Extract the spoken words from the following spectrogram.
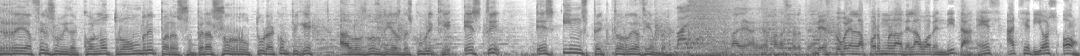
rehacer su vida con otro hombre para superar su ruptura con Piqué. A los dos días descubre que este es inspector de Hacienda. Vaya, ya mala suerte. Descubren la fórmula del agua bendita. Es H2O.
